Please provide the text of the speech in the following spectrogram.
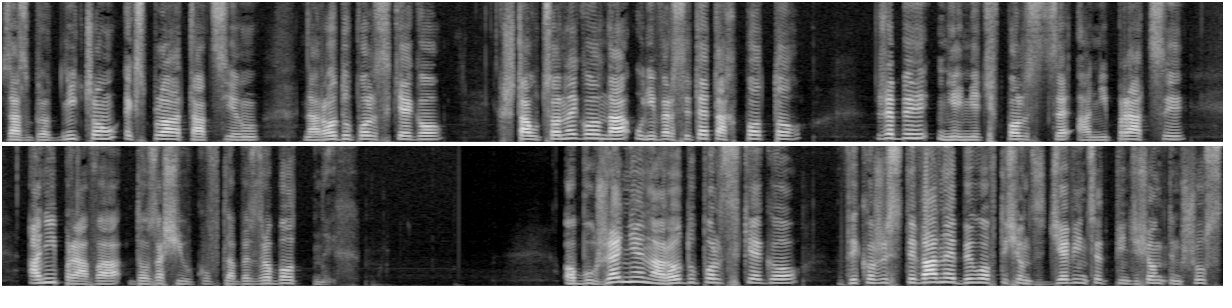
za zbrodniczą eksploatację narodu polskiego, kształconego na uniwersytetach po to, żeby nie mieć w Polsce ani pracy, ani prawa do zasiłków dla bezrobotnych. Oburzenie narodu polskiego wykorzystywane było w 1956,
